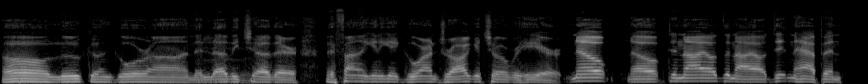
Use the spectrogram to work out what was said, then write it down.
oh, Luka and Goran, they love each mm. other. They're finally going to get Goran Dragic over here. Nope, nope, denial, denial. Didn't happen.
